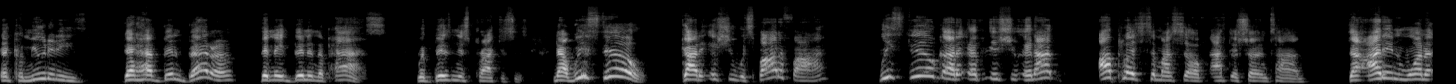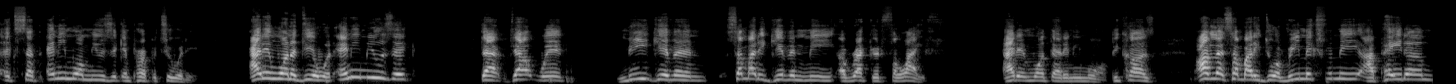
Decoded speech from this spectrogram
and communities that have been better than they've been in the past with business practices. Now we still got an issue with Spotify. We still got an issue, and I I pledged to myself after a certain time that I didn't want to accept any more music in perpetuity. I didn't want to deal with any music that dealt with me giving somebody giving me a record for life. I didn't want that anymore because I let somebody do a remix for me. I pay them,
